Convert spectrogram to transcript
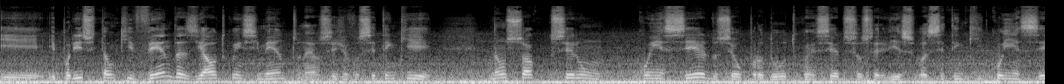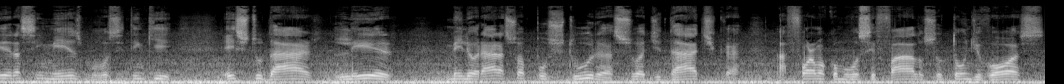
E, e por isso então que vendas e autoconhecimento, né? Ou seja, você tem que não só ser um conhecer do seu produto, conhecer do seu serviço, você tem que conhecer a si mesmo, você tem que estudar, ler, melhorar a sua postura, a sua didática, a forma como você fala, o seu tom de voz,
